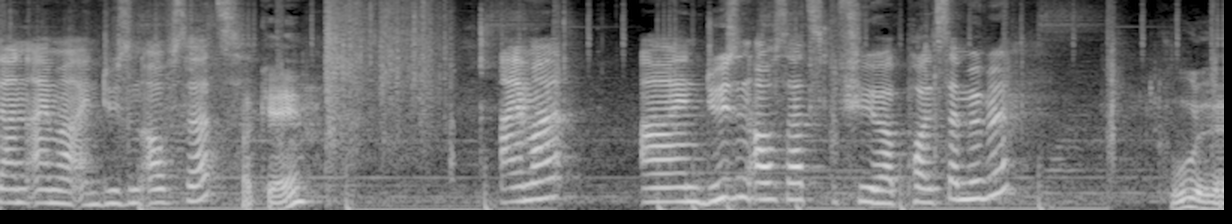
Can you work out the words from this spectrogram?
Dann einmal ein Düsenaufsatz. okay. Einmal ein Düsenaufsatz für Polstermöbel. Cool.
